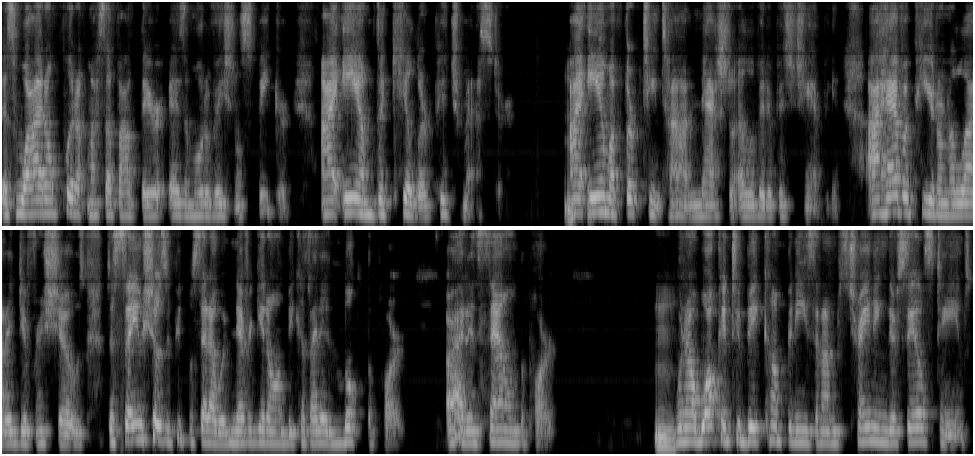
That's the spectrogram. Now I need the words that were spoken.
That's why I don't put up myself out there as a motivational speaker. I am the killer pitch master. Mm-hmm. I am a 13 time national elevator pitch champion. I have appeared on a lot of different shows, the same shows that people said I would never get on because I didn't look the part or I didn't sound the part. Mm. When I walk into big companies and I'm training their sales teams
